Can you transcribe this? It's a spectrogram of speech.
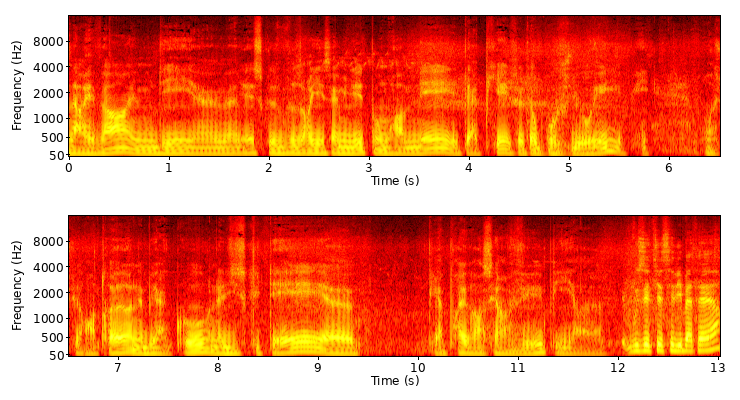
en arrivant, il me dit euh, Est-ce que vous auriez cinq minutes pour me ramener? Il était à pied, je dis oui. Et puis, on s'est rentré, on a bu un coup, on a discuté. euh, puis après, on s'est revus. Puis, euh, Vous étiez célibataire?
